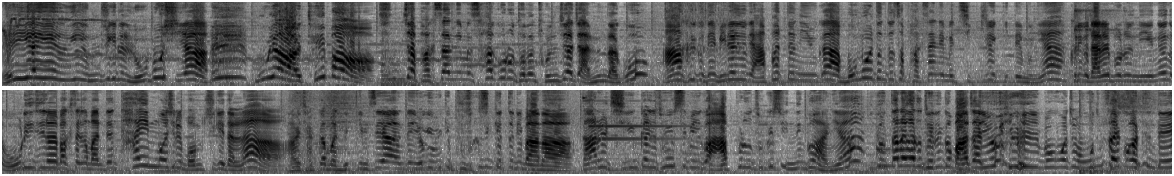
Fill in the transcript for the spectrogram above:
AI에 의해 움직이는 로봇이야. 뭐야 대박. 진짜 박사님은 사고로 더는 존재하지 않는다고? 아 그리고 내 미라이돈이 아팠던 이유가 몸을 던져서 박사님을 지키려 했기 때문이야? 그리고 나를 부른 이유는 오리지널 박사가 만든 타임머신을 멈추게 해달라. 아 잠깐만 느낌 쎄하는데 여기 왜 이렇게 부서진 것들이 많아? 나를 지금까지 속였으면 이거 앞으로도 속일 수 있는 거 아니야? 이거 따라가도 되는 거 맞아요? 이거 뭔가 좀 오줌 쌀 것 같은데?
